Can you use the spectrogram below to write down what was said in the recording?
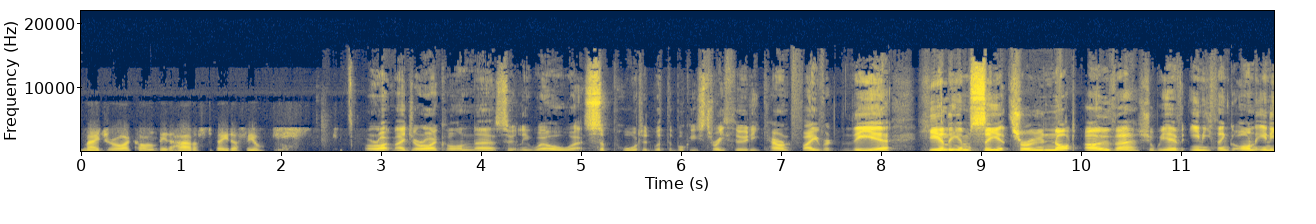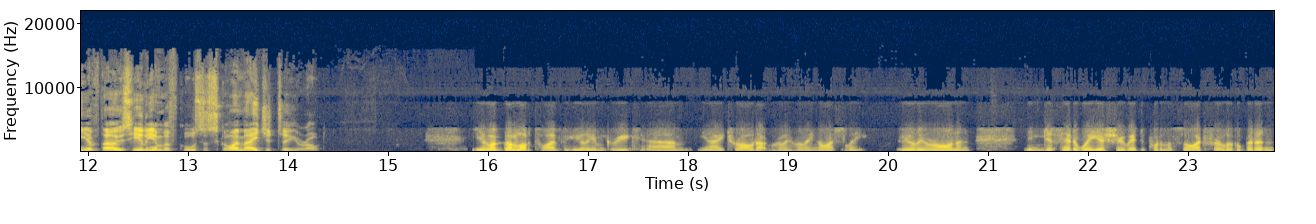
Major Icon, be the hardest to beat, I feel. All right, Major Icon uh, certainly well uh, supported with the bookies 330 current favourite there. Helium, see it through, not over. Should we have anything on any of those? Helium, of course, a Sky Major two year old. Yeah, I've got a lot of time for Helium, Greg. Um, you know, he trialled up really, really nicely earlier on, and then just had a wee issue. We had to put him aside for a little bit, and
